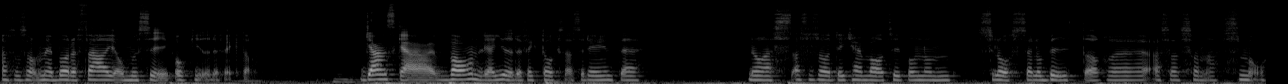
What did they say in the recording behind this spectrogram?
Alltså så, med både färger och musik och ljudeffekter. Ganska vanliga ljudeffekter också, så det är inte några, alltså så, det kan vara typ om de slåss eller biter, eh, alltså sådana små.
